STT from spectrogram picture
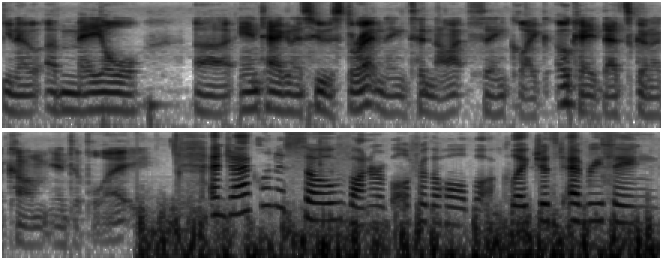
you know a male uh, antagonist who is threatening to not think like okay that's gonna come into play And Jacqueline is so vulnerable for the whole book. Like just everything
